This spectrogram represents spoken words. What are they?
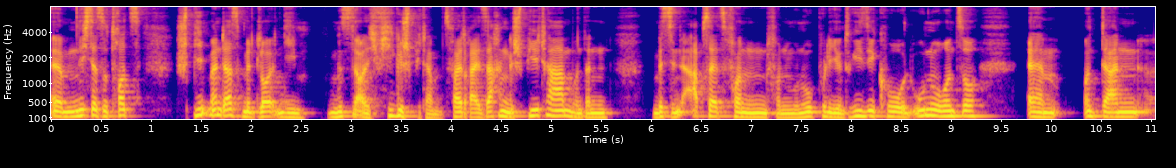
Ähm, Nichtsdestotrotz spielt man das mit Leuten, die müssen auch nicht viel gespielt haben, zwei, drei Sachen gespielt haben und dann ein bisschen abseits von, von Monopoly und Risiko und Uno und so. Ähm, und dann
